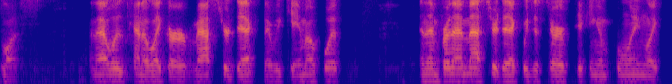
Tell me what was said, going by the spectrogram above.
plus and that was kind of like our master deck that we came up with and then for that master deck we just started picking and pulling like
